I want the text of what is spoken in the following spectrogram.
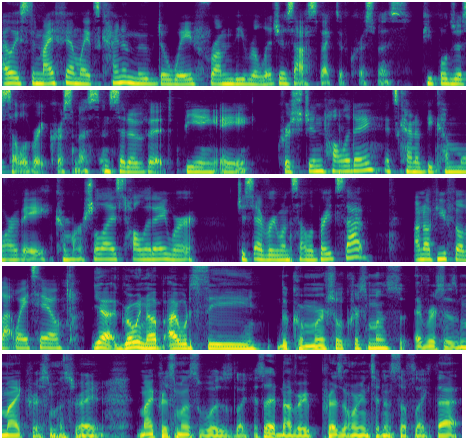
at least in my family it's kind of moved away from the religious aspect of christmas. People just celebrate christmas instead of it being a christian holiday. It's kind of become more of a commercialized holiday where just everyone celebrates that. I don't know if you feel that way too. Yeah, growing up, I would see the commercial Christmas versus my Christmas, right? My Christmas was, like I said, not very present oriented and stuff like that.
